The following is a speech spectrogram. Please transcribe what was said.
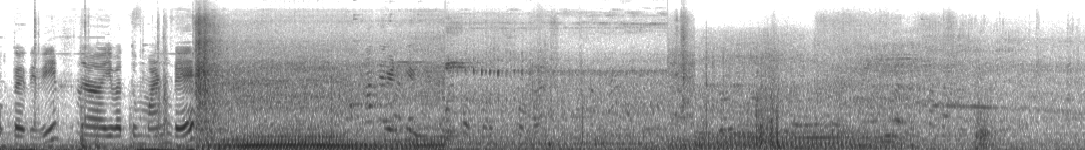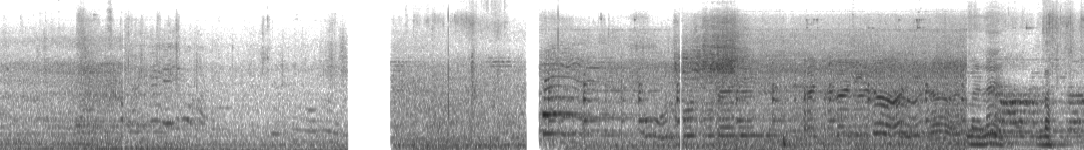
ಹೋಗ್ತಾ ಇದ್ದೀವಿ. ಇವತ್ತು ಮಂಡೇ ಒಂದು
